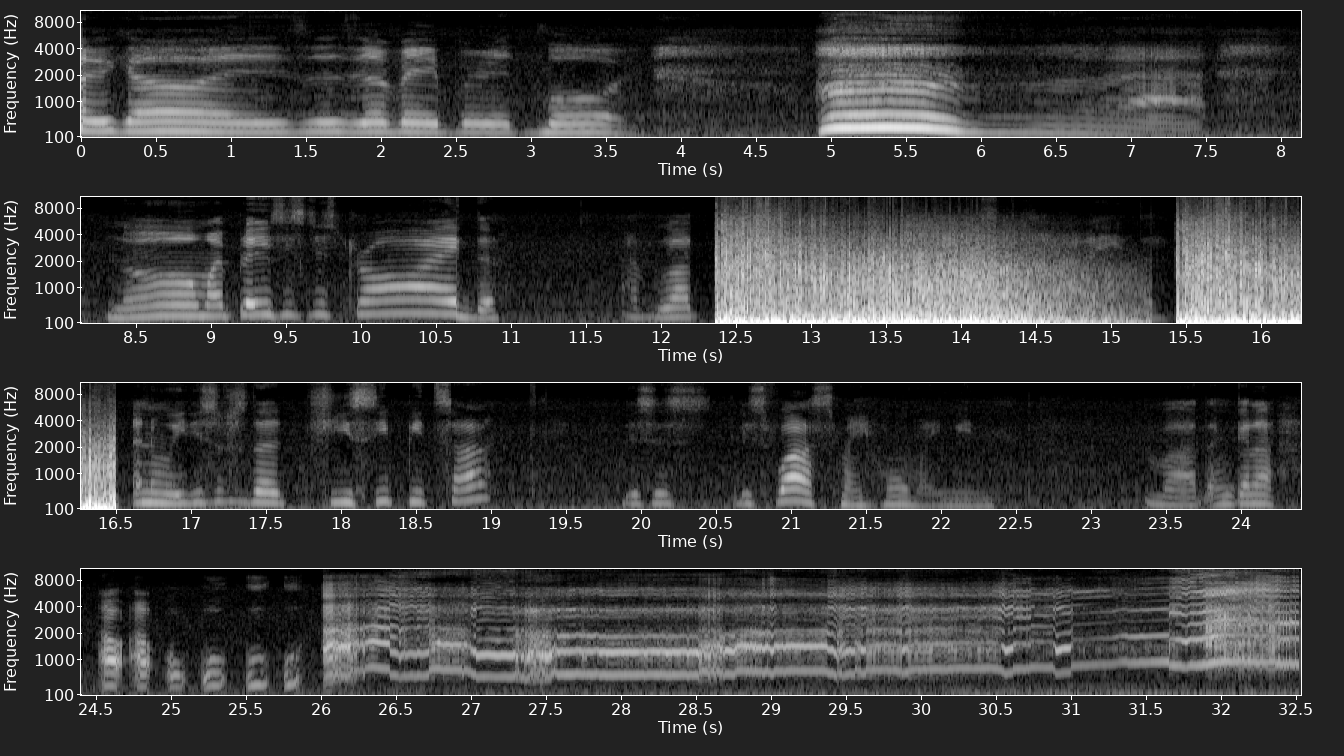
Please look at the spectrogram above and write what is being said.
Hi guys, this is your favorite boy. no, my place is destroyed. I've got. Anyway, this was the cheesy pizza. This is this was my home. I mean, but I'm gonna. Ow, ow, Ow! ow.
